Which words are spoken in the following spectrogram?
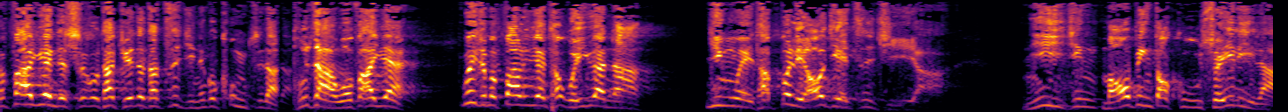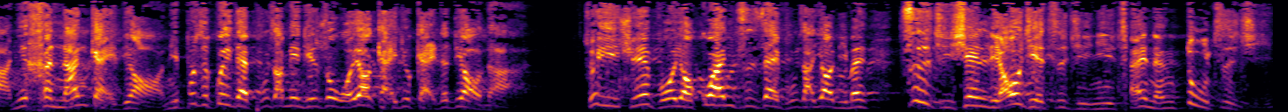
他发愿的时候，他觉得他自己能够控制的。菩萨，我发愿。为什么发了愿他违愿呢？因为他不了解自己呀。你已经毛病到骨髓里了，你很难改掉。你不是跪在菩萨面前说我要改就改得掉的。所以学佛要观自在菩萨，要你们自己先了解自己，你才能度自己。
